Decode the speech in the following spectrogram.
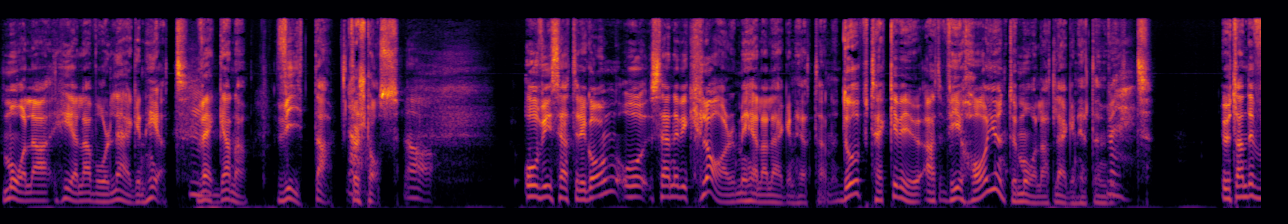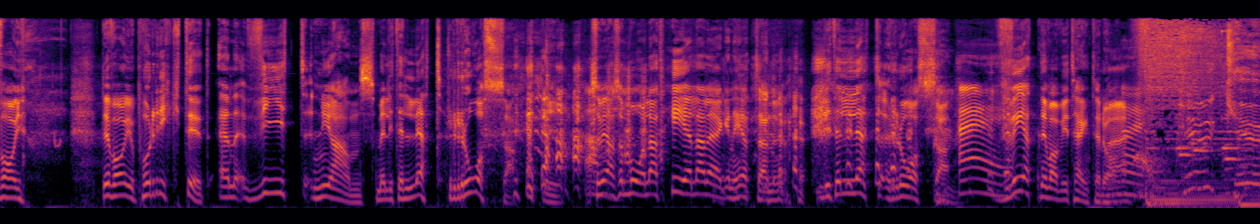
måla hela vår lägenhet, Mm. väggarna, vita förstås. Ja. Och vi sätter igång och sen är vi klar med hela lägenheten. Då upptäcker vi ju att vi har ju inte målat lägenheten Nej. Utan det var ju, det var ju på riktigt en vit nyans med lite lätt rosa i. Så vi har alltså målat hela lägenheten lite lätt rosa. Nej. Vet ni vad vi tänkte då? Nej. Hur kul?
